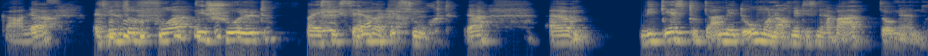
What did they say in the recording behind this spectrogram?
Gar nichts. Ja, es wird sofort die Schuld bei sich selber ja. gesucht. Ja, ähm, wie gehst du damit um und auch mit diesen Erwartungen?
